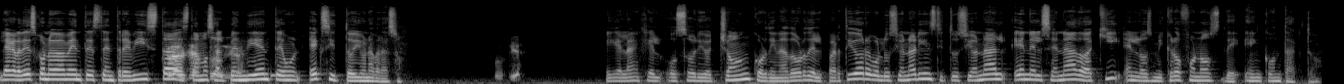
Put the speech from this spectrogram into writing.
Le agradezco nuevamente esta entrevista, estamos al pendiente, un éxito y un abrazo. Miguel Ángel Osorio Chong, coordinador del Partido Revolucionario Institucional en el Senado, aquí en los micrófonos de En Contacto.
